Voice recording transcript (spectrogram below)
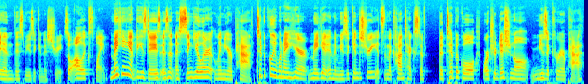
in this music industry. So I'll explain. Making it these days isn't a singular linear path. Typically, when I hear make it in the music industry, it's in the context of the typical or traditional music career path.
